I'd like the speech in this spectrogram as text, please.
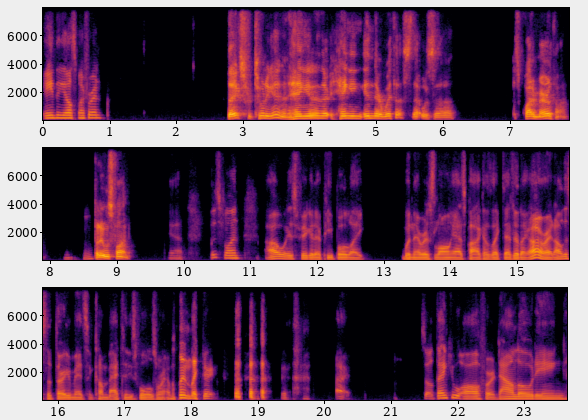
Anything else, my friend? Thanks for tuning in and hanging in there hanging in there with us. That was uh it's quite a marathon, Mhm. but it was fun. Yeah, it was fun. I always figure that people like whenever it's long ass podcasts like that, they're like, all right, I'll listen to 30 minutes and come back to these fools rambling later. All right. So thank you all for downloading,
